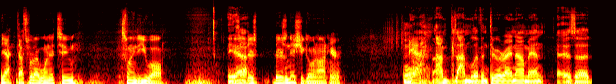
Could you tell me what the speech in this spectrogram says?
yeah, that's what I wanted to explain to you all. Yeah. So there's there's an issue going on here. Yeah, I'm I'm living through it right now, man. As a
